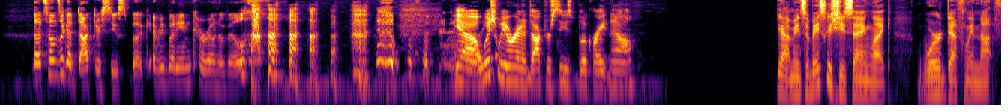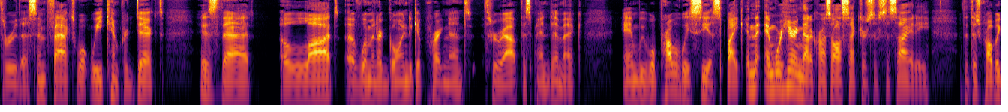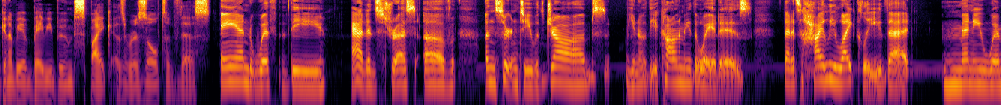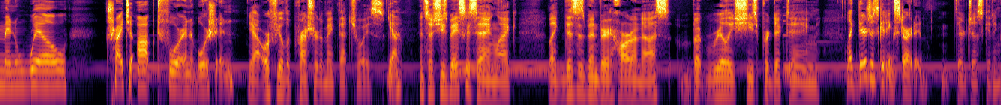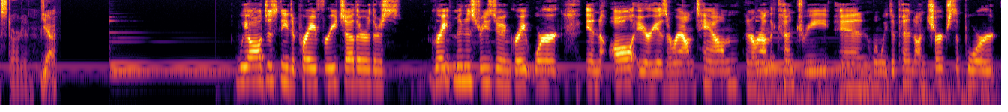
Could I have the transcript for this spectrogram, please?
That sounds like a Dr. Seuss book. Everybody in Coronaville. yeah, I wish we were in a Dr. Seuss book right now. Yeah, I mean, so basically, she's saying like we're definitely not through this. In fact, what we can predict is that a lot of women are going to get pregnant throughout this pandemic and we will probably see a spike. And and we're hearing that across all sectors of society that there's probably going to be a baby boom spike as a result of this. And with the added stress of uncertainty with jobs you know the economy the way it is that it's highly likely that many women will try to opt for an abortion. Yeah, or feel the pressure to make that choice. Yeah. And so she's basically saying like like this has been very hard on us, but really she's predicting like they're just getting started. They're just getting started. Yeah. We all just need to pray for each other. There's great ministries doing great work in all areas around town and around the country and when we depend on church support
